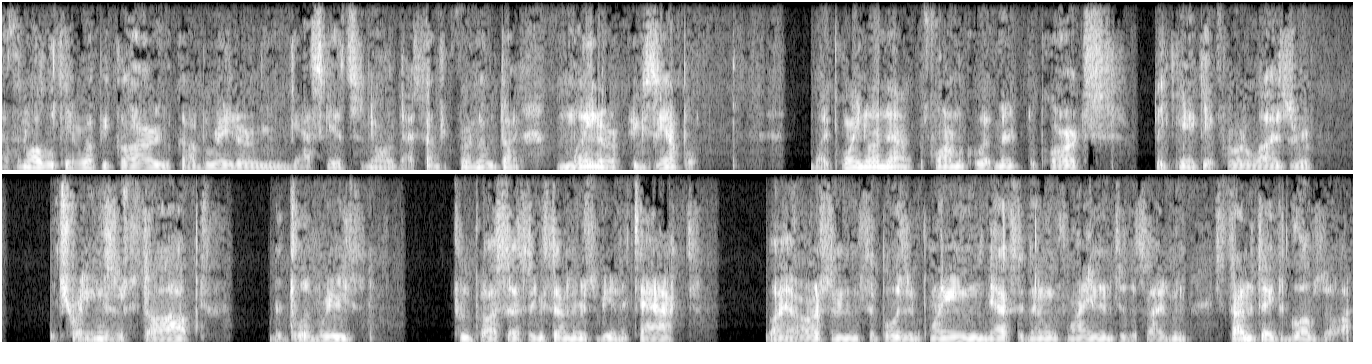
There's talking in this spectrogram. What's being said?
Ethanol will tear up your car, your carburetor, your gaskets, and all of that. Subject for another time. Minor example. My point on that the farm equipment, the parts, they can't get fertilizer, the trains are stopped, the deliveries, food processing centers being attacked via arson, supposed plane accidental flying into the side of. It's time to take the gloves off.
